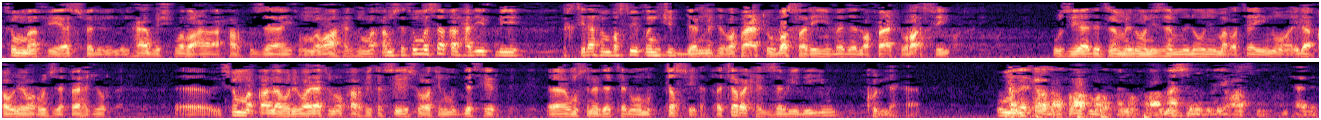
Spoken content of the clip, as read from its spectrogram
ثم في أسفل الهامش وضع حرف الزاي ثم واحد ثم خمسة ثم ساق الحديث باختلاف بسيط جدا مثل رفعت بصري بدل رفعت رأسي وزيادة زملوني زملوني مرتين وإلى قوله والرجز فاهجر. ثم قال له روايات أخرى في تفسير سورة المدثر آه، مسندة ومتصلة فترك الزبيدي كلها. ثم ذكر الأطراف مرة أخرى. ما سبب الإعراس هذا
